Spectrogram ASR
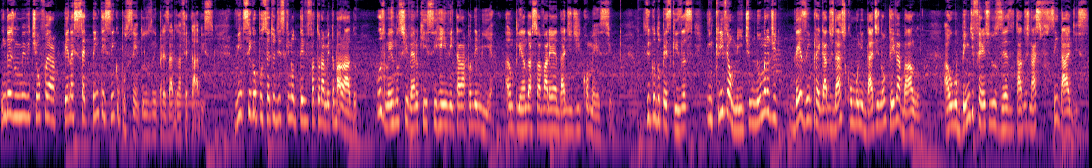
em 2021 foi apenas 75% dos empresários afetados. 25% disse que não teve faturamento abalado. Os mesmos tiveram que se reinventar na pandemia, ampliando a sua variedade de comércio. Segundo pesquisas, incrivelmente o número de desempregados das comunidades não teve abalo, algo bem diferente dos resultados nas cidades.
